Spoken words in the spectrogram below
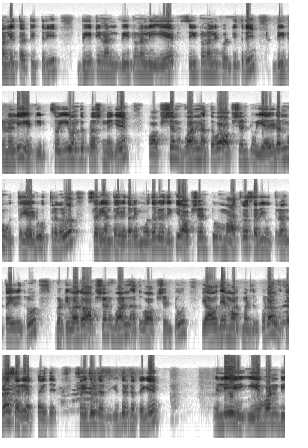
ನಲ್ಲಿ ತರ್ಟಿ ತ್ರೀ ಬಿ ಟಿ ನಲ್ಲಿ ಬಿ ಟು ನಲ್ಲಿ ಏಟ್ ಸಿ ಟು ನಲ್ಲಿ twenty three D two eighteen so ಈ ಒಂದು ಪ್ರಶ್ನೆಗೆ ಆಪ್ಷನ್ ಒನ್ ಅಥವಾ ಆಪ್ಷನ್ ಟು ಎರಡನ್ನು ಉತ್ತ, ಎರಡು ಉತ್ತರಗಳು ಸರಿ ಅಂತ ಹೇಳಿದ್ದಾರೆ. ಮೊದಲು ಇದಕ್ಕೆ ಆಪ್ಷನ್ ಟು ಮಾತ್ರ ಸರಿ ಉತ್ತರ ಅಂತ ಹೇಳಿದ್ರು. ಬಟ್ ಇವಾಗ ಆಪ್ಷನ್ ಒನ್ ಅಥವಾ ಆಪ್ಷನ್ ಟು ಯಾವುದೇ ಮಾರ್ಕ್ ಮಾಡಿದ್ರು ಕೂಡ ಉತ್ತರ ಸರಿ ಆಗ್ತಾ ಇದೆ. ಸೊ ಇದ್ರ ಇದ್ರ ಜೊತೆಗೆ ಇಲ್ಲಿ ಎ ಒನ್ ಬಿ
